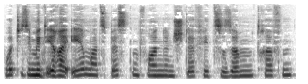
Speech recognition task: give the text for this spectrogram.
Wollte sie mit ihrer ehemals besten Freundin Steffi zusammentreffen,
